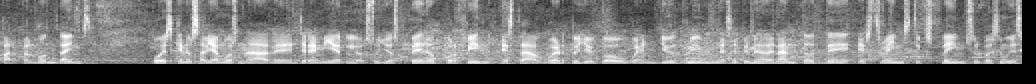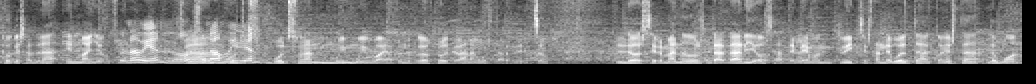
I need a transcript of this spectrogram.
Purple Mountains. Pues que no sabíamos nada de Jeremy Earl y los suyos, pero por fin esta Where Do You Go When You Dream es el primer adelanto de Strange to Explain, su próximo disco que saldrá en mayo. Suena bien, ¿no? Suenan Suena muy boots- bien. boots suenan muy muy guay, apúntatelos porque te van a gustar de hecho. Los hermanos Dadario, o sea, de Lemon Twigs, están de vuelta con esta The One.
